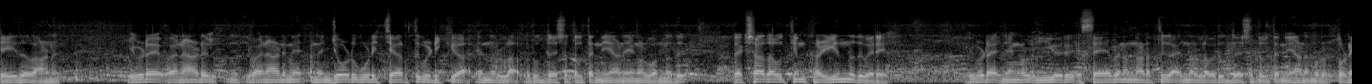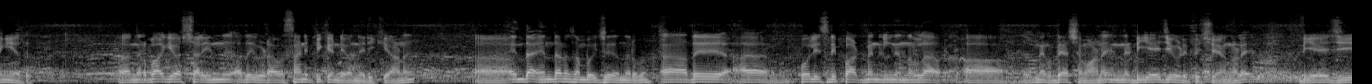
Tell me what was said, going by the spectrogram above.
ചെയ്തതാണ്. ഇവിടെ വയനാടിൽ വയനാടിനെ നെഞ്ചോടുകൂടി ചേർത്ത് പിടിക്കുക എന്നുള്ള ഒരു ഉദ്ദേശത്തിൽ തന്നെയാണ് ഞങ്ങൾ വന്നത്. രക്ഷാദൗത്യം കഴിയുന്നത് വരെ ഇവിടെ ഞങ്ങൾ ഈ ഒരു സേവനം നടത്തുക എന്നുള്ള ഒരു ഉദ്ദേശത്തിൽ തന്നെയാണ് നമ്മൾ തുടങ്ങിയത്. നിർഭാഗ്യവശാൽ ഇന്ന് അത് ഇവിടെ അവസാനിപ്പിക്കേണ്ടി വന്നിരിക്കുകയാണ്. എന്താ എന്താണ് സംഭവിച്ചത് എന്നറിവ് അത് പോലീസ് ഡിപ്പാർട്ട്മെന്റിൽ നിന്നുള്ള നിർദ്ദേശമാണ്. ഇന്ന് ഡി ഐ ജി വിളിപ്പിച്ചു ഞങ്ങളെ. ഡി ഐ ജി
